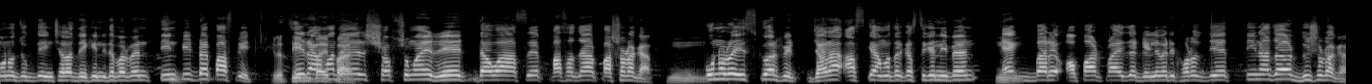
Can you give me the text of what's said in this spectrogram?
মনোযোগ দিয়ে ইনশাল্লাহ দেখে নিতে পারবেন। তিন ফিট বাই পাঁচ ফিট এটা আমাদের সবসময় রেট দেওয়া আছে পাঁচ হাজার পাঁচশো টাকা। পনেরো স্কোয়ার ফিট যারা আজকে আমাদের কাছ থেকে নিবেন একবারে অপার প্রাইজে ডেলিভারি খরচ দিয়ে তিন হাজার দুইশো টাকা।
